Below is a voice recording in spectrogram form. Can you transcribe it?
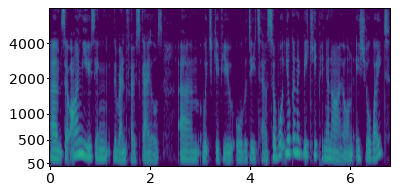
um, so I'm using the Renpho scales, um, which give you all the details. So what you're going to be keeping an eye on is your weight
